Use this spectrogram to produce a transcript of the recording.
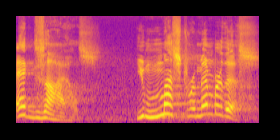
exiles. You must remember this.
